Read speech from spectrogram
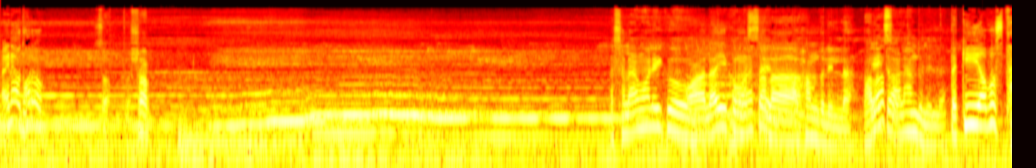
তাই না ধরো। যত সব। আসসালামু আলাইকুম। ওয়ালাইকুম আসসালাম আলহামদুলিল্লাহ। ভালো এই আছো আলহামদুলিল্লাহ। তা কি অবস্থা?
